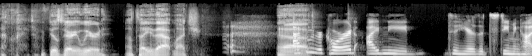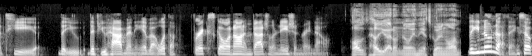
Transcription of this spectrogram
It feels very weird. I'll tell you that much. Uh, After we record, I need to hear the steaming hot tea that you, if you have any, about what the frick's going on in Bachelor Nation right now. I'll tell you, I don't know anything that's going on. You know nothing. So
